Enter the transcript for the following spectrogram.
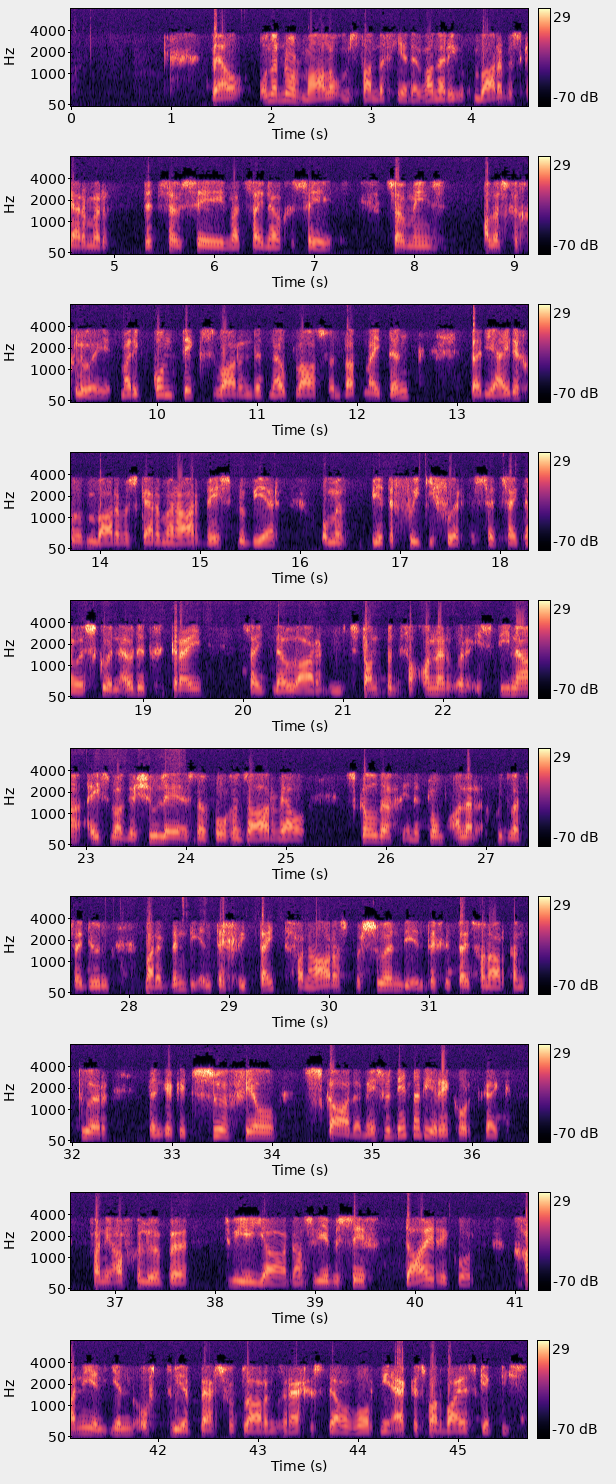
Wel, onder normale omstandighede, wanneer die openbare beskermer dit sou sê wat sy nou gesê het, sou mens alles geglo het. Maar die konteks waarin dit nou plaasvind, laat my dink dat die huidige openbare beskermer haar bes probeer om 'n beter voetjie voor te sit. Sy het nou 'n skoon audit gekry. Sy het nou haar standpunt verander oor Estina Ismagashule is nou volgens haar wel skuldig en 'n klomp ander goed wat sy doen, maar ek dink die integriteit van haar as persoon, die integriteit van haar kantoor, dink ek het soveel skade. Mense moet net na die rekord kyk van die afgelope 2 jaar, dan sal jy besef daai rekord gaan nie in een of twee persverklaringe reggestel word nie. Ek is maar baie skepties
